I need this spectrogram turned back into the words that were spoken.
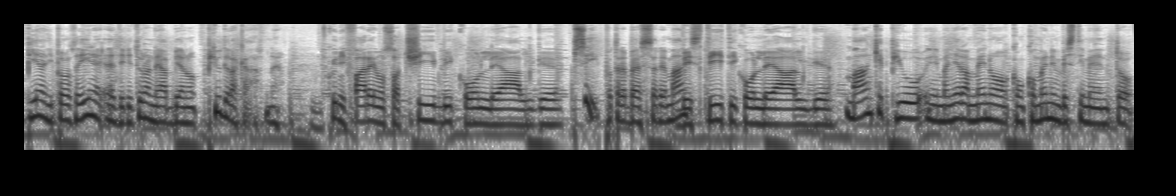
piena di proteine e addirittura ne abbiano più della carne. Quindi fare, non so, cibi con le alghe? Sì, potrebbe essere. Ma Vestiti con le alghe? Ma anche più in maniera meno, con, con, meno investimento.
